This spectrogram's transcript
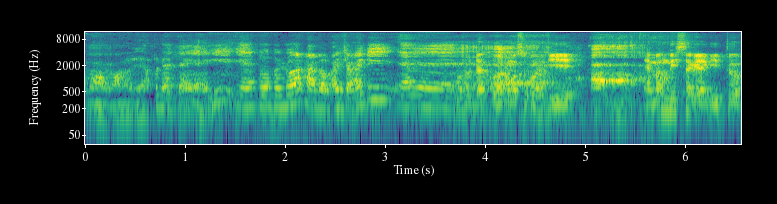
Hmm. Hmm. Mau ya aku datang lagi ya ke kedua kalau masuk lagi. Eh. Oh, udah keluar masuk lagi. Eh. Emang bisa kayak gitu?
